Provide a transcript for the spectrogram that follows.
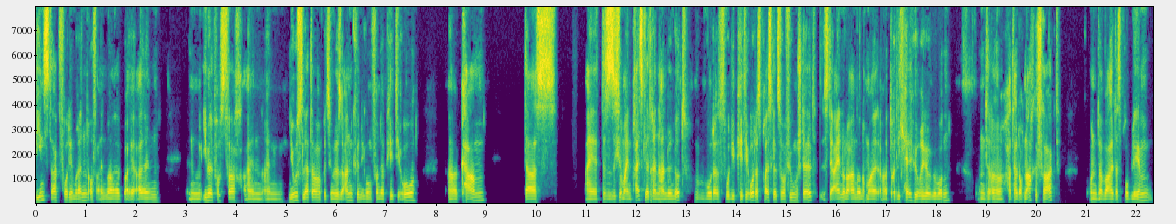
Dienstag vor dem Rennen auf einmal bei allen im E-Mail-Postfach ein, ein Newsletter bzw. Ankündigung von der PTO äh, kam, dass, dass es sich um ein Preisgeldrennen handeln wird, wo, das, wo die PTO das Preisgeld zur Verfügung stellt, ist der ein oder andere nochmal äh, deutlich hellhöriger geworden und äh, hat halt auch nachgefragt. Und da war halt das Problem,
